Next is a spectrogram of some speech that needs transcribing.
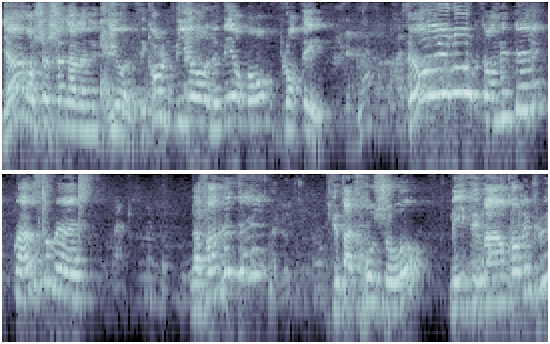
Il y a un Rosh Hashanah, la. C'est quand le meilleur, le meilleur moment pour planter? C'est en été? La fin de l'été. Il fait pas trop chaud, mais il fait pas encore les pluies.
